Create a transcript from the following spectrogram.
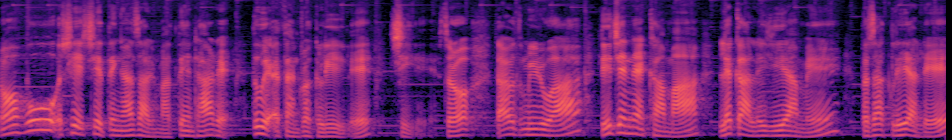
နော်ဟိုးအရှိအရှိသင်ခန်းစာတွေမှာသင်ထားတဲ့သူ့ရဲ့အတန်ဒရက်ကလေးတွေလည်းရှိတယ်ဆိုတော့ဒါတို့သမီးတို့ကလေ့ကျင့်တဲ့အခါမှာလက်ကလည်းရေးရမယ်ပါးစပ်ကလေးကလည်း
